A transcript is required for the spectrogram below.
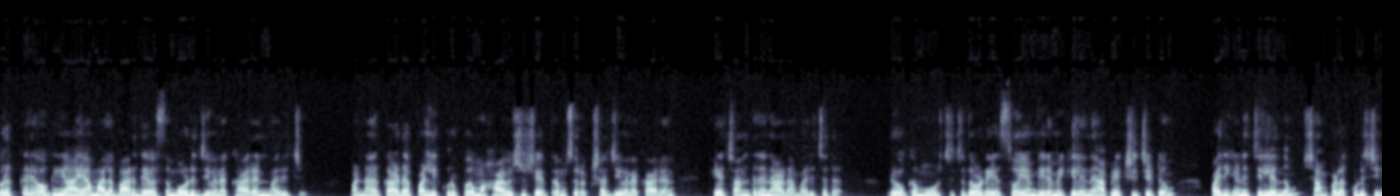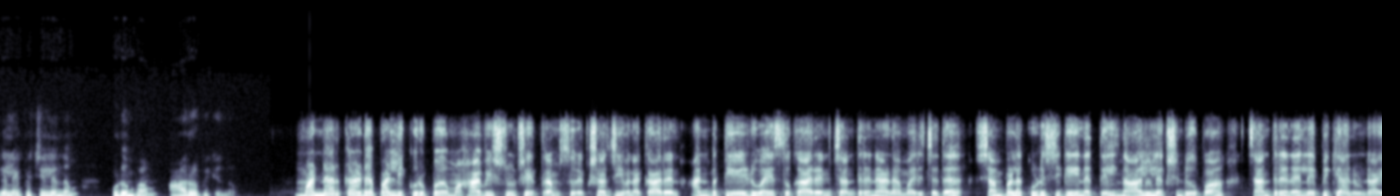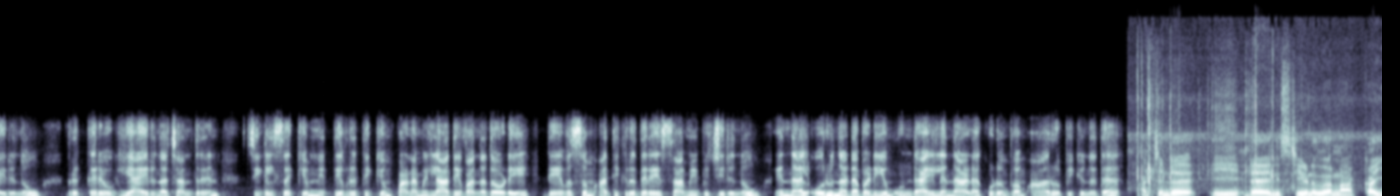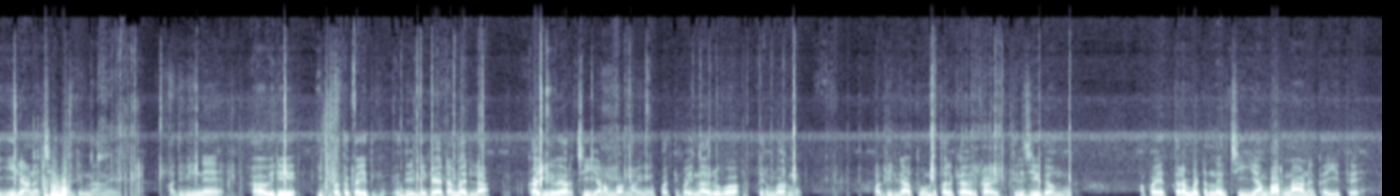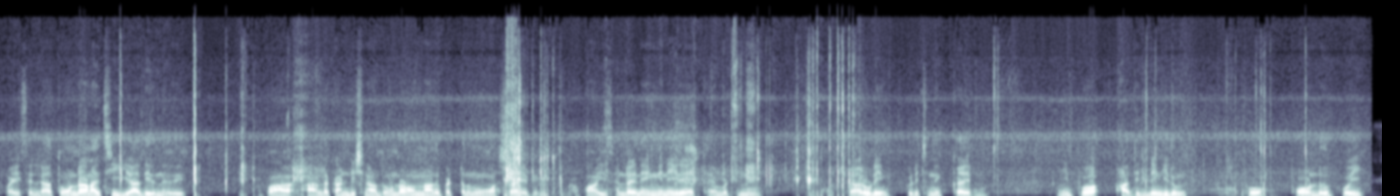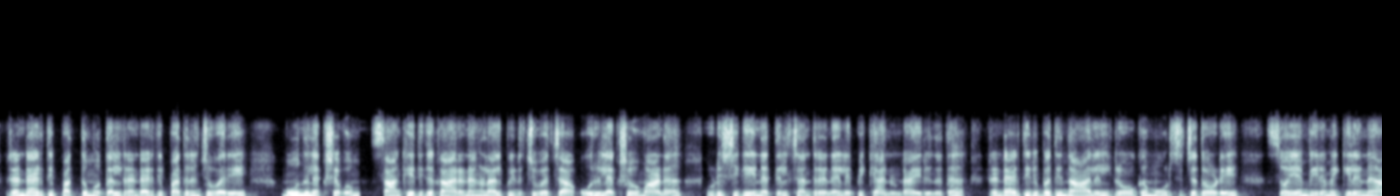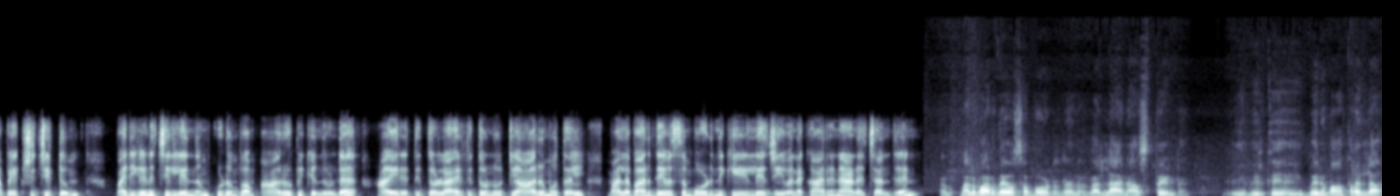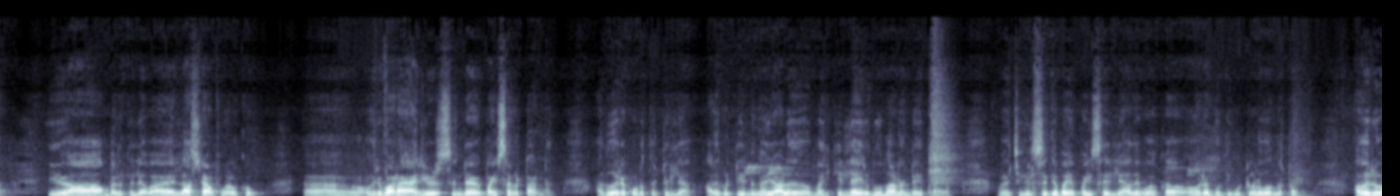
വൃക്ക രോഗിയായ മലബാർ ദേവസ്വം ബോർഡ് ജീവനക്കാരൻ മരിച്ചു. മണ്ണാർക്കാട് പള്ളിക്കുറുപ്പ് മഹാവിഷ്ണു ക്ഷേത്രം സുരക്ഷാ ജീവനക്കാരൻ കെ ചന്ദ്രനാണ് മരിച്ചത്. രോഗം മൂർച്ഛിച്ചതോടെ സ്വയം വിരമിക്കലിന് അപേക്ഷിച്ചിട്ടും പരിഗണിച്ചില്ലെന്നും ശമ്പള കുടിശ്ശിക ലഭിച്ചില്ലെന്നും കുടുംബം ആരോപിക്കുന്നു. മണ്ണാർക്കാട് പള്ളിക്കുറുപ്പ് മഹാവിഷ്ണു ക്ഷേത്രം സുരക്ഷാ ജീവനക്കാരൻ അൻപത്തിയേഴ് വയസ്സുകാരൻ ചന്ദ്രനാണ് മരിച്ചത്. ശമ്പള കുടിശ്ശിക ഇനത്തിൽ നാലു ലക്ഷം രൂപ ചന്ദ്രന് ലഭിക്കാനുണ്ടായിരുന്നു. വൃക്കരോഗിയായിരുന്ന ചന്ദ്രൻ ചികിത്സയ്ക്കും നിത്യവൃത്തിക്കും പണമില്ലാതെ വന്നതോടെ ദേവസ്വം അധികൃതരെ സമീപിച്ചിരുന്നു. എന്നാൽ ഒരു നടപടിയും ഉണ്ടായില്ലെന്നാണ് കുടുംബം ആരോപിക്കുന്നത്. അച്ഛന്റെ ഈ ഡയാലിസിസ് ചെയ്യണത് പറഞ്ഞാൽ കയ്യിലാണ് അത് പിന്നെ അവർ ഇപ്പോഴത്തെ കൈ ഇതിന് കയറ്റാൻ പറ്റില്ല. കയ്യിൽ വേറെ ചെയ്യണം പറഞ്ഞു. അതിന് പത്തി പതിനായിരം രൂപ വരും പറഞ്ഞു. അപ്പോൾ അതില്ലാത്തതുകൊണ്ട് തൽക്കാലം ഒരു കഴുത്തിൽ ചെയ്തു തന്നു. അപ്പോൾ എത്രയും പെട്ടെന്ന് അവർ ചെയ്യാൻ പറഞ്ഞാണ് കയ്യത്തെ. പൈസ ഇല്ലാത്തതുകൊണ്ടാണ് അത് ചെയ്യാതിരുന്നത്. അപ്പോൾ ആളുടെ കണ്ടീഷൻ അതുകൊണ്ടാണ് ഒന്നാമത് പെട്ടെന്ന് മോശമായത്. അപ്പോൾ പൈസ ഉണ്ടായിരുന്ന എങ്ങനെയും എത്രയും പെട്ടെന്ന് കുറച്ചാളുടെയും പിടിച്ച് നിൽക്കായിരുന്നു. ഇനിയിപ്പോൾ അതില്ലെങ്കിലും ഇപ്പോൾ പോകേണ്ടത് പോയി. രണ്ടായിരത്തി പത്ത് മുതൽ രണ്ടായിരത്തി പതിനഞ്ച് വരെ മൂന്ന് ലക്ഷവും സാങ്കേതിക കാരണങ്ങളാൽ പിടിച്ചുവച്ച ഒരു ലക്ഷവുമാണ് കുടിശ്ശിക ഇനത്തിൽ ചന്ദ്രന് ലഭിക്കാനുണ്ടായിരുന്നത്. രണ്ടായിരത്തി ഇരുപത്തിനാലിൽ രോഗം മൂർച്ഛിച്ചതോടെ സ്വയം വിരമിക്കലിന് അപേക്ഷിച്ചിട്ടും പരിഗണിച്ചില്ലെന്നും കുടുംബം ആരോപിക്കുന്നുണ്ട്. ആയിരത്തി തൊള്ളായിരത്തി തൊണ്ണൂറ്റി ആറ് മുതൽ മലബാർ ദേവസ്വം ബോർഡിന് കീഴിലെ ജീവനക്കാരനാണ് ചന്ദ്രൻ. മലബാർ ദേവസ്വം ബോർഡിന് നല്ല അനാസ്ഥയുണ്ട്. ഇവർക്ക് ഇവന് മാത്രമല്ല ഈ ആ അമ്പലത്തിലെ എല്ലാ സ്റ്റാഫുകൾക്കും ഒരുപാട് ആരിയേഴ്സിന്റെ പൈസ കിട്ടാണ്ട് അതുവരെ കൊടുത്തിട്ടില്ല. അത് കിട്ടിയിട്ടുണ്ടെങ്കിൽ അയാൾ മരിക്കില്ലായിരുന്നു എന്നാണ് എന്റെ അഭിപ്രായം. ചികിത്സയ്ക്ക് പൈസ ഇല്ലാതെ ഒക്കെ ഓരോ ബുദ്ധിമുട്ടുകൾ വന്നിട്ട് അതൊരു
